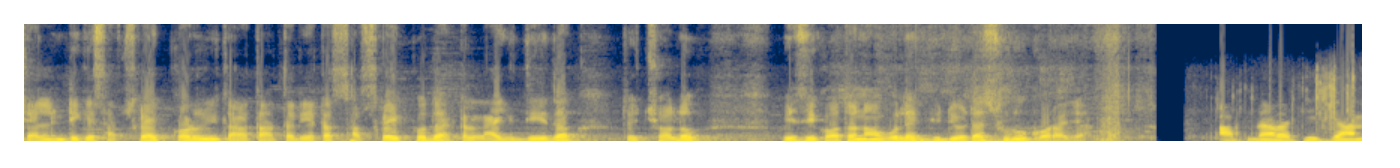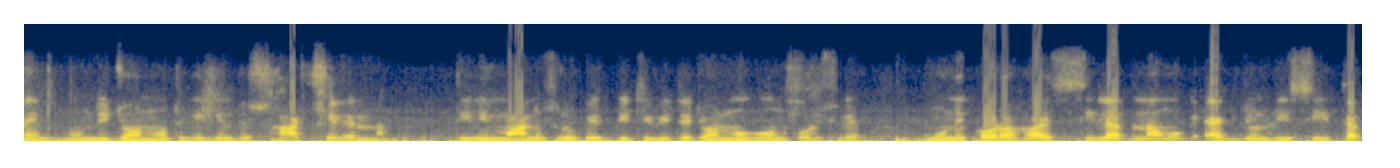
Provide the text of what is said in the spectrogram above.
চ্যানেলটিকে সাবস্ক্রাইব করনি তারা তাড়াতাড়ি একটা সাবস্ক্রাইব করে দাও একটা লাইক দিয়ে দাও। তো চলো বেশি কথা না বলে ভিডিওটা শুরু করা যাক। আপনারা কি জানেন নন্দী জন্ম থেকে কিন্তু ষাট ছিলেন না। তিনি মানুষ রূপে পৃথিবীতে জন্মগ্রহণ করেছিলেন। মনে করা হয় শিলাদ নামক একজন ঋষি তার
